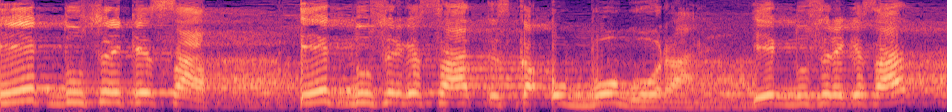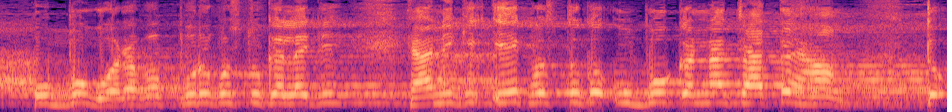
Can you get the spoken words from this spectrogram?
एक दूसरे के साथ, एक दूसरे के साथ इसका उपभोग हो रहा है। एक दूसरे के साथ उपभोग हो रहा है। पूरक वस्तु कहलाएगी। यानी कि एक वस्तु का उपभोग करना चाहते हैं हम तो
